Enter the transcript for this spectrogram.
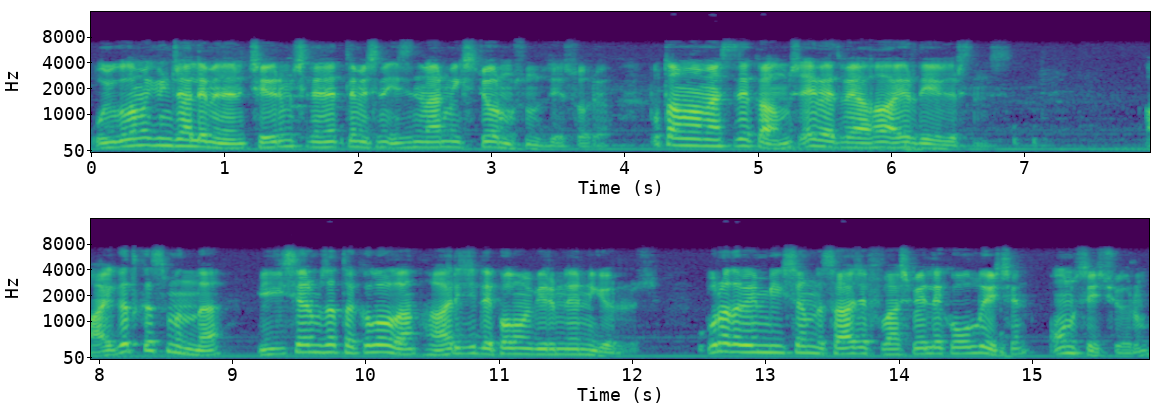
uygulama güncellemelerini çevrim içi denetlemesine izin vermek istiyor musunuz diye soruyor. Bu tamamen size kalmış. Evet veya hayır diyebilirsiniz. Aygıt kısmında bilgisayarımıza takılı olan harici depolama birimlerini görürüz. Burada benim bilgisayarımda sadece flash bellek olduğu için onu seçiyorum.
